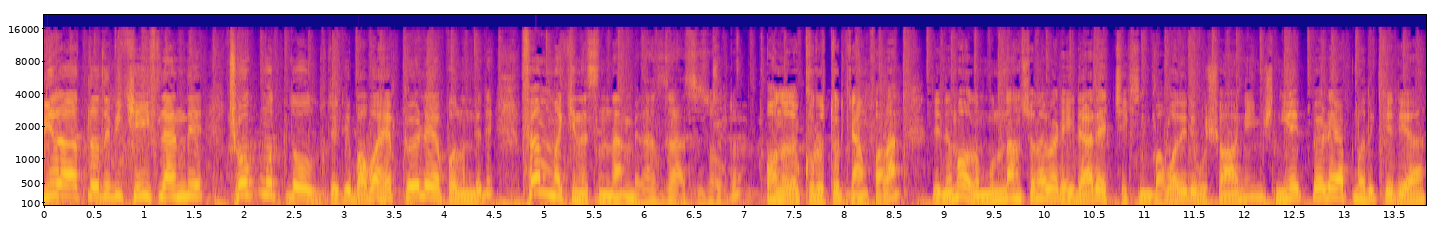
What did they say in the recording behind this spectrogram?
Bir rahatladı bir keyiflendi. Çok mutlu oldu dedi. Baba hep böyle yapalım dedi. Fön makinesinden biraz rahatsız oldu. Onu da kuruturken falan dedim oğlum bundan sonra böyle idare edeceksin. Baba dedi bu şahaneymiş. Niye hep böyle yapmadık? dedi ya.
